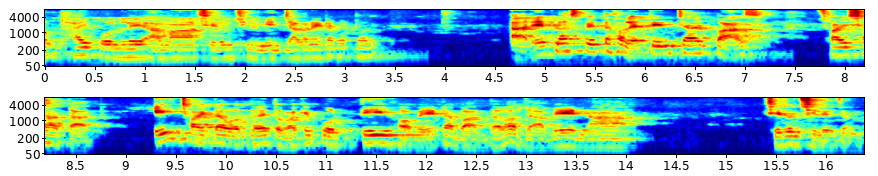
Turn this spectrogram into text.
অধ্যায় পড়লে আমার সৃজনশীল মিস যাবে না এটা পড়তে হবে? আর এ প্লাস পেতে হলে তিন, চার, পাঁচ, ছয়, সাত, আট, এই ছয়টা অধ্যায় তোমাকে পড়তেই হবে, এটা বাদ দেওয়া যাবে না সৃজনশীলের জন্য।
